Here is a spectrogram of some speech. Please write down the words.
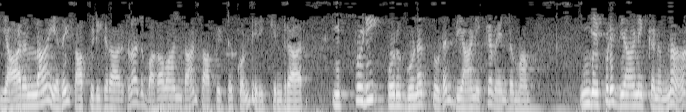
யாரெல்லாம் எதை சாப்பிடுகிறார்களோ அது பகவான் தான் சாப்பிட்டு கொண்டிருக்கின்றார். இப்படி ஒரு குணத்துடன் தியானிக்க வேண்டுமாம். இங்க எப்படி தியானிக்கணும்னா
